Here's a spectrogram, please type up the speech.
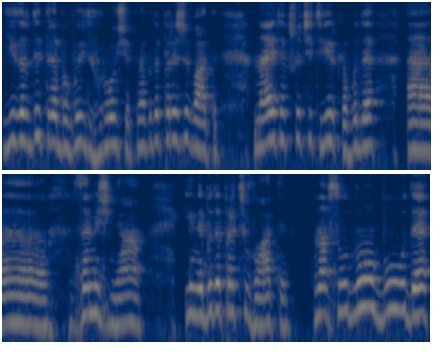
Їй завжди треба будуть гроші, вона буде переживати. Навіть якщо четвірка буде е, е, заміжня і не буде працювати, вона все одно буде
